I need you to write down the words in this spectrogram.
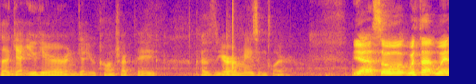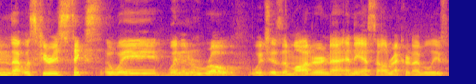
to get you here and get your contract paid because you're an amazing player. Yeah, so with that win, that was Fury's sixth away win in a row, which is a modern uh, NASL record, I believe.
